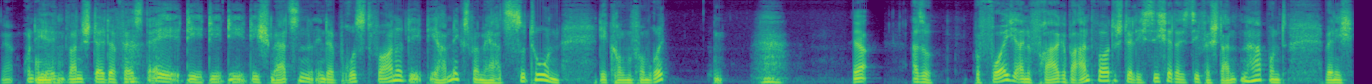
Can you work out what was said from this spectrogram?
Ja, und mhm. irgendwann stellt er fest, ey, die, die, die, die Schmerzen in der Brust vorne, die, die haben nichts beim Herz zu tun. Die kommen vom Rücken. Ja. Also Bevor ich eine Frage beantworte, stelle ich sicher, dass ich sie verstanden habe. Und wenn ich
